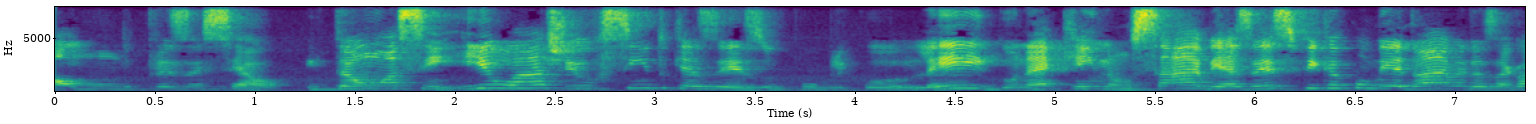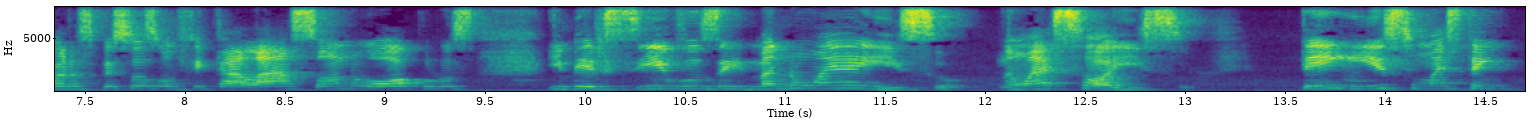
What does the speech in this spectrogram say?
ao mundo presencial. Então, assim, e eu acho, eu sinto que às vezes o público leigo, né, quem não sabe, às vezes fica com medo. Ai, meu Deus, agora as pessoas vão ficar lá só no óculos imersivos, e, mas não é isso. Não é só isso. Tem isso, mas tem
